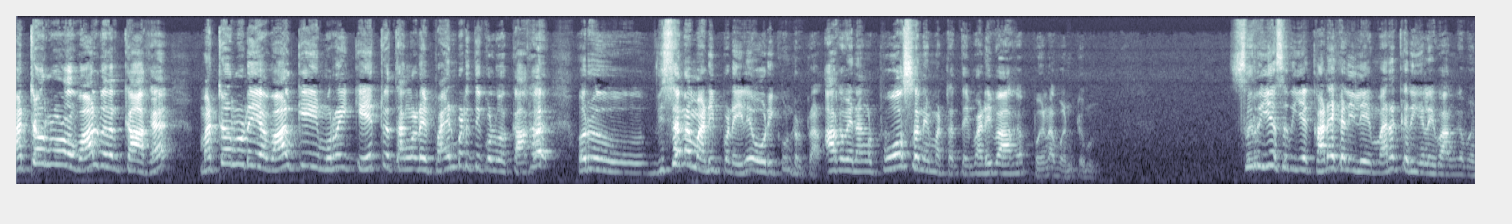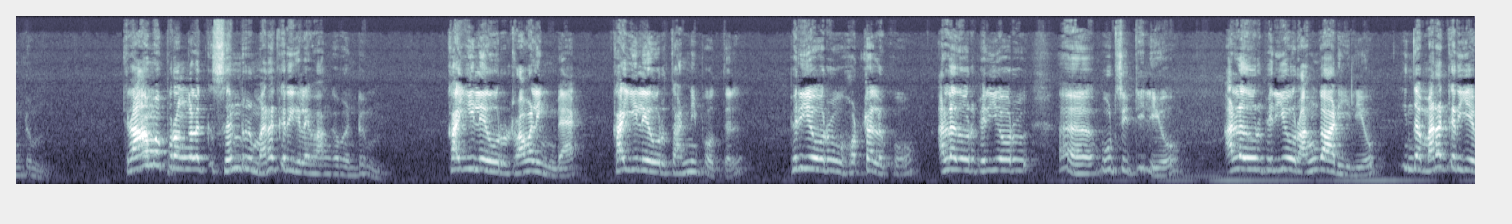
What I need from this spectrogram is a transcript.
மற்றவர்களோடு வாழ்வதற்காக மற்றவர்களுடைய வாழ்க்கை முறைக்கு ஏற்ற தங்களுடைய பயன்படுத்திக் கொள்வதற்காக ஒரு விசனம் அடிப்படையிலே ஓடிக்கொண்டிருக்கிறார். ஆகவே நாங்கள் போசனை மட்டத்தை வடிவாக பேண வேண்டும். சிறிய சிறிய கடைகளிலே மரக்கறிகளை வாங்க வேண்டும். கிராமப்புறங்களுக்கு சென்று மரக்கறிகளை வாங்க வேண்டும். கையிலே ஒரு ட்ராவலிங் பேக் கையிலே ஒரு தண்ணி போத்தல் பெரிய ஒரு ஹோட்டலுக்கோ அல்லது ஒரு பெரிய ஒரு பூட் சிட்டிலேயோ அல்லது ஒரு பெரிய ஒரு அங்காடியிலேயோ இந்த மரக்கறியை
